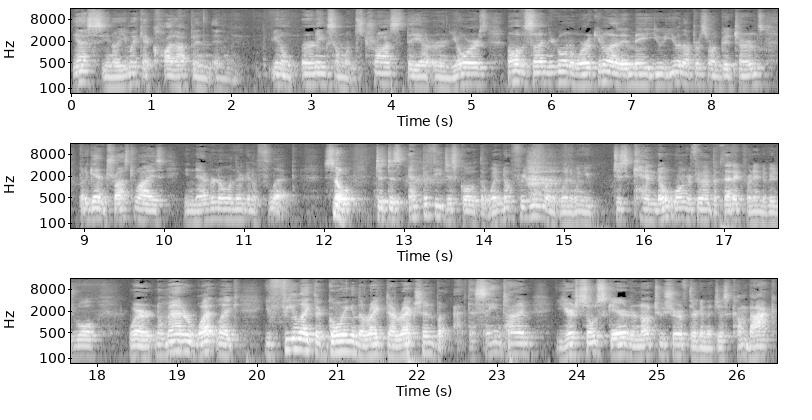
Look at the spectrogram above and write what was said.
yes, you know, you might get caught up in, in you know earning someone's trust, they earn yours, and all of a sudden you're going to work. You know that inmate, you you and that person are on good terms, but again, trust wise, you never know when they're going to flip. So do- does empathy just go out the window for you when, when when you just can no longer feel empathetic for an individual where no matter what, like you feel like they're going in the right direction, but at the same time, you're so scared or not too sure if they're gonna just come back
